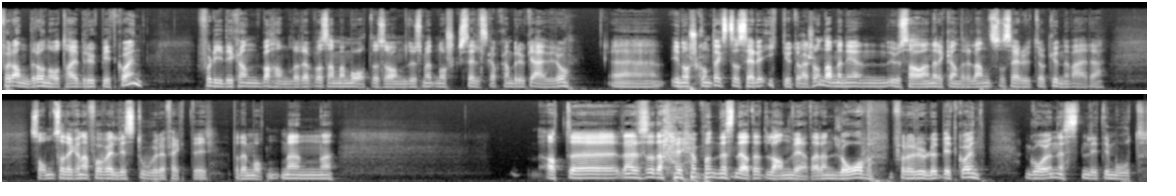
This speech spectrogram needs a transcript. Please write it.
for andre å nå ta i bruk bitcoin. Fordi de kan behandle det på samme måte som du som et norsk selskap kan bruke euro. Eh, I norsk kontekst så ser det ikke ut til å være sånn, da, men i USA og en rekke andre land så ser det ut til å kunne være sånn. Så det kan få veldig store effekter på den måten. Men at uh, nei, så Det er jo nesten det at et land vedtar en lov for å rulle ut bitcoin, går jo nesten litt imot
